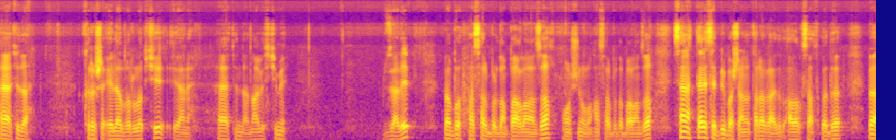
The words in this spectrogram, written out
həyəti də kırışa elə vurulub ki, yəni həyətində navis kimi düzəlib və bu hasar buradan bağlanacaq. Qonşunun olan hasar burada bağlanacaq. Sənədləri isə birbaşa notara qayıdıb alıq satqıdır və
